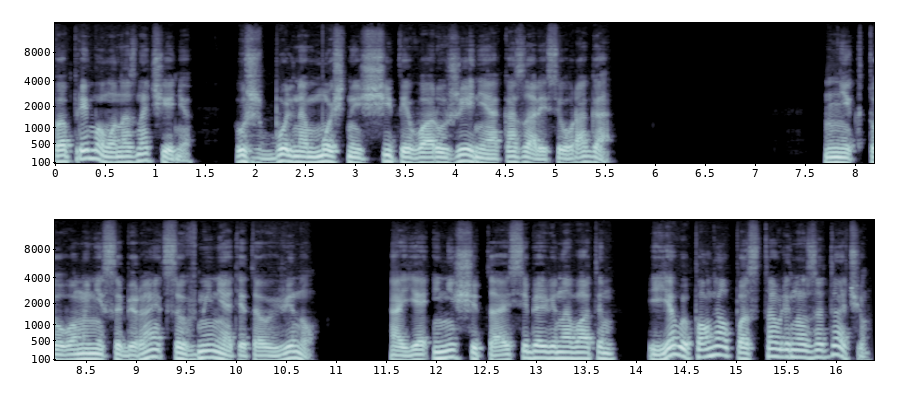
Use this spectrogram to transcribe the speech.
по прямому назначению. Уж больно мощные щиты вооружения оказались у врага. Никто вам и не собирается вменять это в вину. А я и не считаю себя виноватым. Я выполнял поставленную задачу,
